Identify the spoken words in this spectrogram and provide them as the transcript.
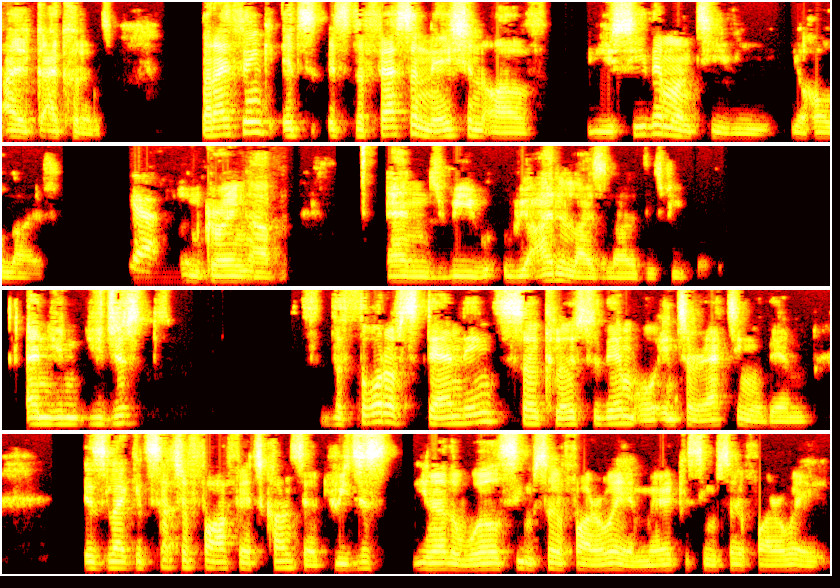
I I couldn't. But I think it's it's the fascination of you see them on TV your whole life. Yeah. And growing up. And we we idolize a lot of these people. And you you just the thought of standing so close to them or interacting with them is like it's such a far fetched concept. We just you know, the world seems so far away. America seems so far away.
